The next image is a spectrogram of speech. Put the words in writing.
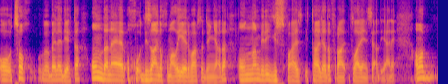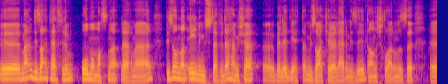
o çox belə deyək də 10 dənə əgər oxu, dizayn oxumalı yer varsa dünyada, ondan biri 100% İtaliyada Florensiyadır, yəni. Amma e, mənim dizayn təhsilim olmamasına rəğmən biz ondan eyni müstəvidə həmişə e, belə deyək də müzakirələrimizi, danışıqlarımızı e,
